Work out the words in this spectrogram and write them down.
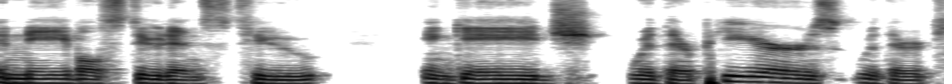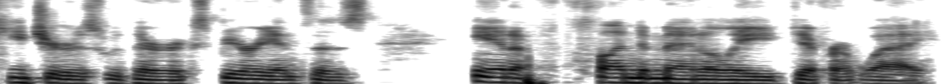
enables students to engage with their peers, with their teachers, with their experiences in a fundamentally different way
